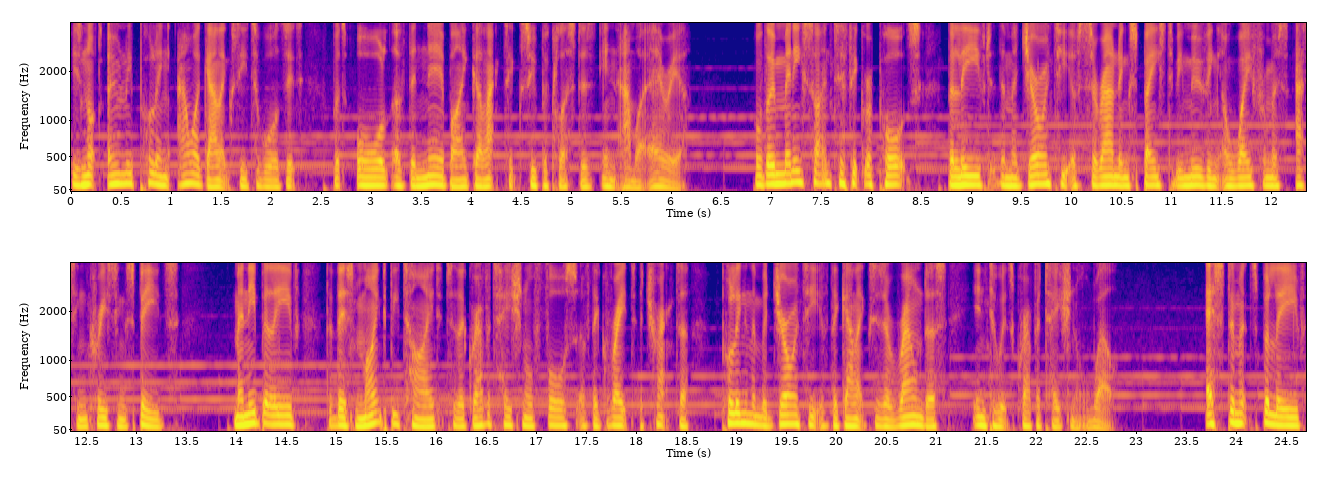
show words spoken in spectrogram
is not only pulling our galaxy towards it, but all of the nearby galactic superclusters in our area. Although many scientific reports believed the majority of surrounding space to be moving away from us at increasing speeds, many believe that this might be tied to the gravitational force of the Great Attractor pulling the majority of the galaxies around us into its gravitational well. Estimates believe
